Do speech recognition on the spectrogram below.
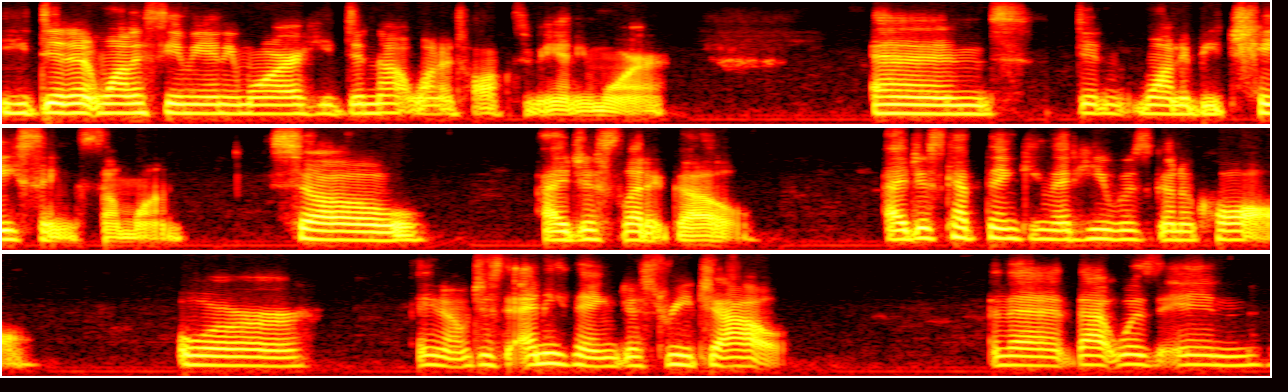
he didn't want to see me anymore. He did not want to talk to me anymore. And didn't want to be chasing someone. So I just let it go. I just kept thinking that he was going to call or you know, just anything, just reach out. And then that was in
